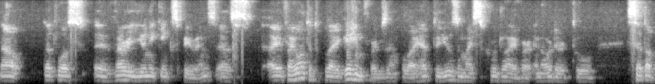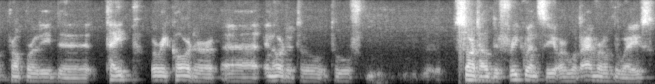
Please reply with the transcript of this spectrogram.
Now, that was a very unique experience as if I wanted to play a game, for example, I had to use my screwdriver in order to set up properly the tape recorder uh, in order to, to sort out the frequency or whatever of the uh,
